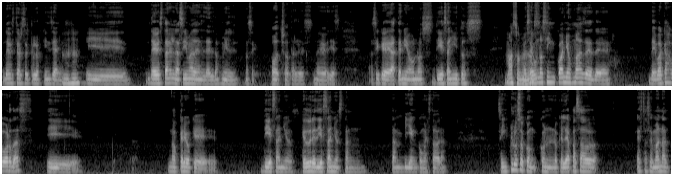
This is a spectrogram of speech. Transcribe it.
debe estar cerca de los 15 años. Y debe estar en la cima del, del 2000, no sé, 8 tal vez, 9, 10. Así que ha tenido unos 10 añitos, Más o no menos. sé, unos 5 años más de, de, de vacas gordas. Y no creo que 10 años, que dure 10 años tan, tan bien como está ahora. O sea, incluso con, con lo que le ha pasado esta semana,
